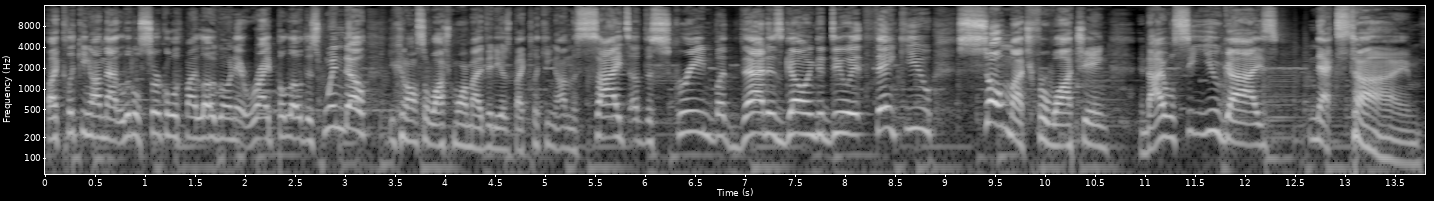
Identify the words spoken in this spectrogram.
by clicking on that little circle with my logo in it right below this window. You can also watch more of my videos by clicking on the sides of the screen, but that is going to do it. Thank you so much for watching, and I will see you guys next time.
